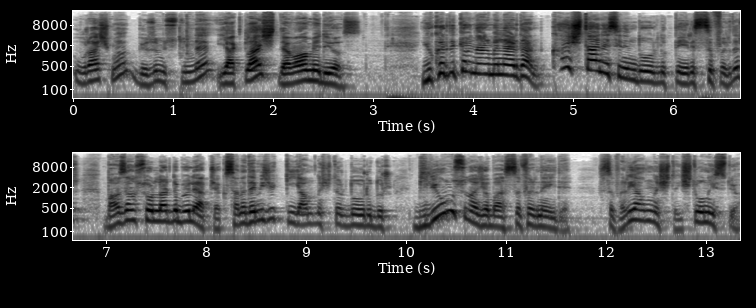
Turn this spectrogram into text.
uğraşma. Gözüm üstünde. Yaklaş. Devam ediyoruz. Yukarıdaki önermelerden kaç tanesinin doğruluk değeri sıfırdır? Bazen sorularda böyle yapacak. Sana demeyecek ki yanlıştır, doğrudur. Biliyor musun acaba sıfır neydi? Sıfır yanlıştı. İşte onu istiyor.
